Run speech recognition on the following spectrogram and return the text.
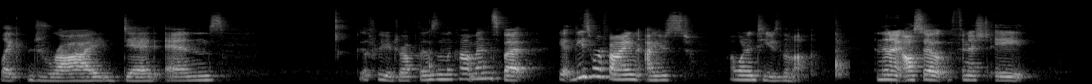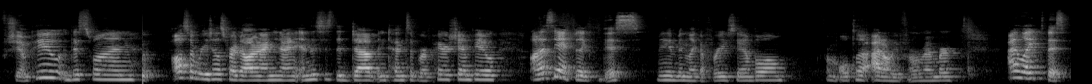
like dry, dead ends, feel free to drop those in the comments. But yeah, these were fine. I just, I wanted to use them up. And then I also finished a shampoo. This one also retails for $1.99 and this is the Dove Intensive Repair Shampoo. Honestly, I feel like this may have been like a free sample from Ulta. I don't even remember. I liked this.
